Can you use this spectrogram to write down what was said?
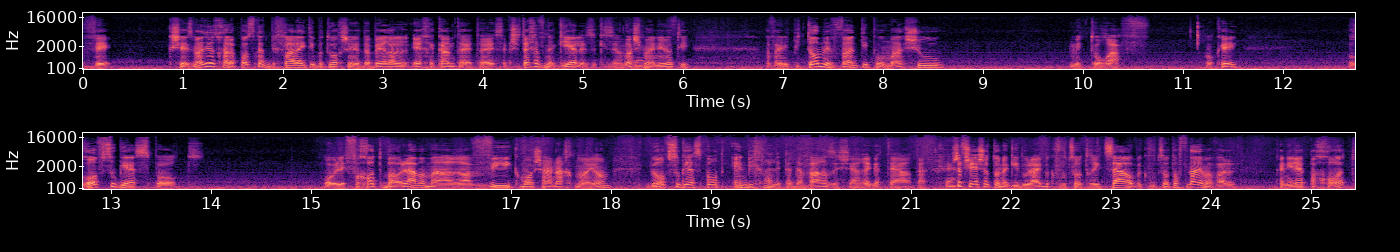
וכשהזמנתי אותך לפוסטקאסט בכלל הייתי בטוח שנדבר על איך הקמת את העסק, שתכף נגיע לזה, כי זה ממש כן. מעניין אותי. אבל אני פתאום הבנתי פה משהו מטורף, אוקיי? רוב סוגי הספורט, או לפחות בעולם המערבי כמו שאנחנו היום, ברוב סוגי הספורט אין בכלל את הדבר הזה שהרגע תיארת. כן. אני חושב שיש אותו נגיד אולי בקבוצות ריצה או בקבוצות אופניים, אבל כנראה פחות.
